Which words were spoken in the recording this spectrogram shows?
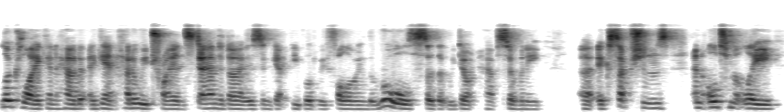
look like and how to, again, how do we try and standardize and get people to be following the rules so that we don't have so many uh, exceptions and ultimately,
